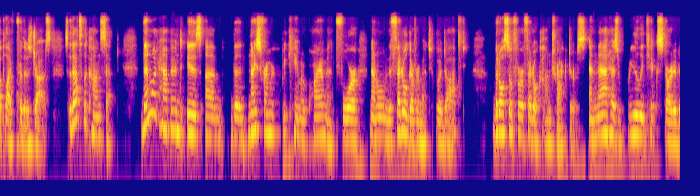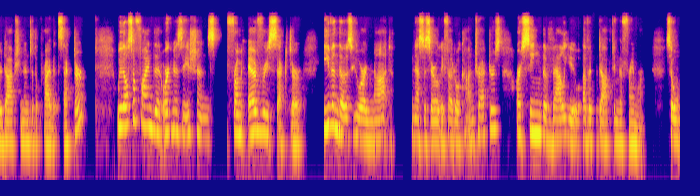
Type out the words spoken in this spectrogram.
apply for those jobs. So that's the concept. Then what happened is um, the NICE framework became a requirement for not only the federal government to adopt, but also for federal contractors. And that has really kickstarted adoption into the private sector. We also find that organizations from every sector, even those who are not necessarily federal contractors, are seeing the value of adopting the framework. So,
